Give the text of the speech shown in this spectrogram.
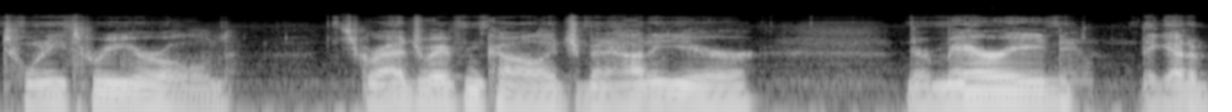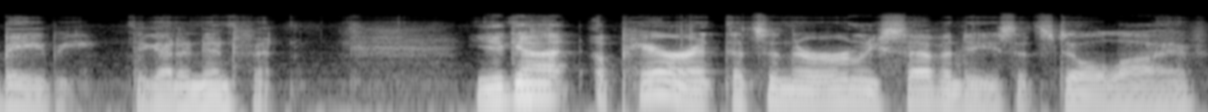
23 year old. He's graduated from college, been out a year they're married. They got a baby. They got an infant. You got a parent that's in their early 70s that's still alive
